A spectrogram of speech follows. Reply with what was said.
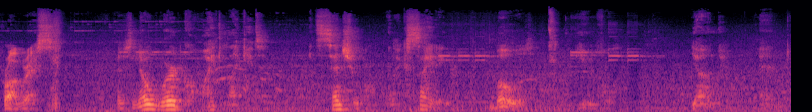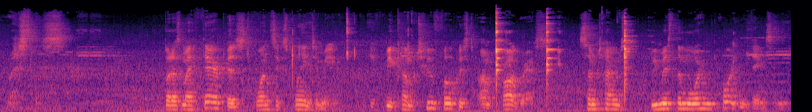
Progress. There's no word quite like it. It's sensual and exciting, bold, beautiful, young, and restless. But as my therapist once explained to me, if we become too focused on progress, sometimes we miss the more important things in life,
